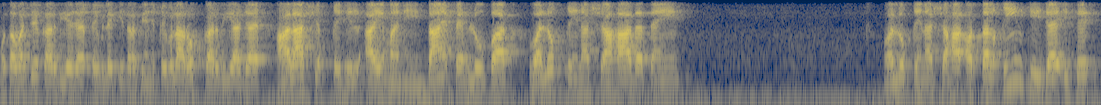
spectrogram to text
متوجہ کر دیا جائے، قبلے کی طرف یعنی قبلہ رخ کر دیا جائے۔ اعلی شقہ ایمنی دائیں پہلو پر ولقین شہادتین ولقنا شہاد اور تلقین کی جائے اسے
